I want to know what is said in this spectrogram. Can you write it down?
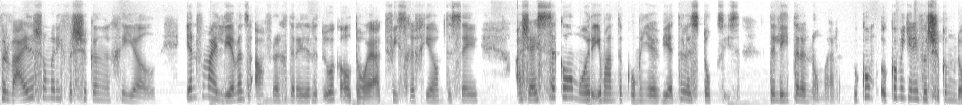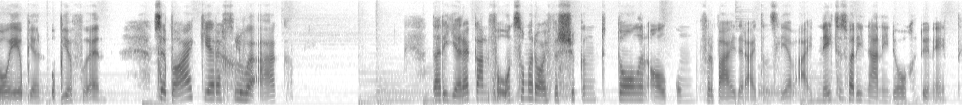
verwyder sommer die versoeking in geheel. Een van my lewensafrigter het dit ook al daai advies gegee om te sê as jy sukkel om oor iemand te kom en jy weet hulle is toksies, delete hulle nommer. Hoekom hoekom het jy die versoeking daar hê op jou op jou foon? So baie kere glo ek dat die Here kan vir ons sommer daai versoeking totaal en al kom verwyder uit ons lewe uit, net soos wat die nanny daar gedoen het.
